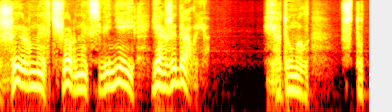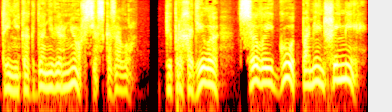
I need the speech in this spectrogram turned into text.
жирных черных свиней и ожидал ее. «Я думал, что ты никогда не вернешься», — сказал он. «Ты проходила целый год по меньшей мере».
